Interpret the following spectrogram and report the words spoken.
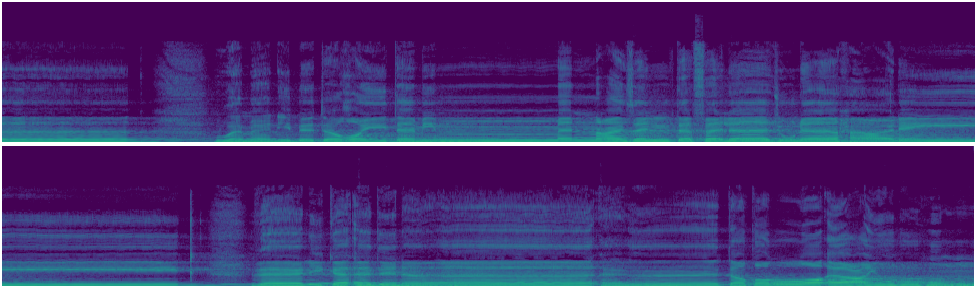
تشاء ومن ابتغيت ممن عزلت فلا جناح عليك ذلك أدنى أن تقر أعينهن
